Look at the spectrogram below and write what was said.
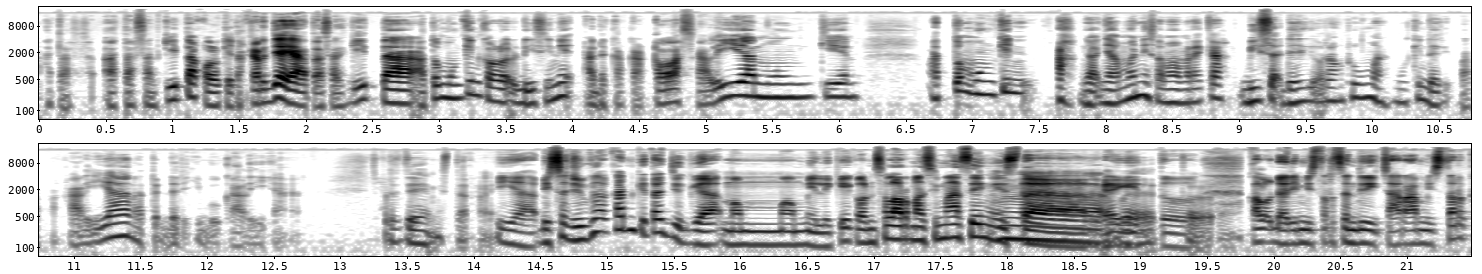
atas atasan kita kalau kita kerja ya atasan kita. Atau mungkin kalau di sini ada kakak kelas kalian mungkin. Atau mungkin ah nggak nyaman nih sama mereka. Bisa dari orang rumah. Mungkin dari papa kalian atau dari ibu kalian seperti itu ya Mister. Iya, bisa juga kan kita juga mem- memiliki konselor masing-masing, Mister, Nah, kayak gitu. betul. Kalau dari Mister sendiri, cara Mister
